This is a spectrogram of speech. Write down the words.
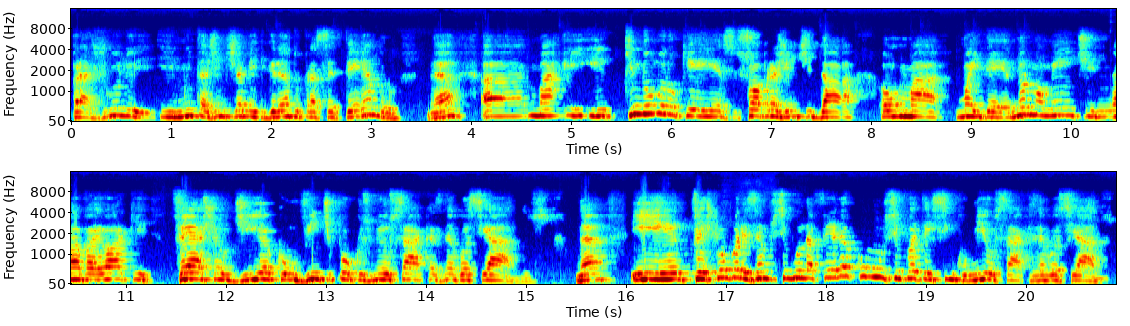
para julho e, muita gente já migrando para setembro. Né, uh, e, e que número que é esse? Só para a gente dar uma, uma ideia. Normalmente, Nova York fecha o dia com 20 e poucos mil sacas negociados. Né? E fechou, por exemplo, segunda-feira com 55 mil sacas negociados.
